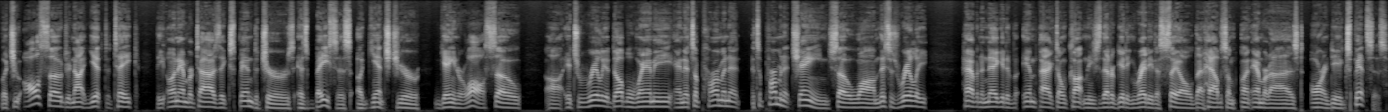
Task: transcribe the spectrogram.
but you also do not get to take the unamortized expenditures as basis against your gain or loss. So uh, it's really a double whammy, and it's a permanent it's a permanent change. So um, this is really having a negative impact on companies that are getting ready to sell that have some unamortized R and D expenses.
